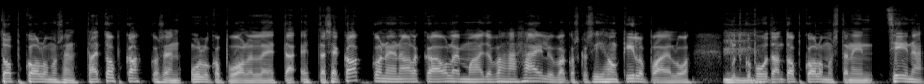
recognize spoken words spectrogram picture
top kolmosen tai top kakkosen ulkopuolelle, että, että se kakkonen alkaa olemaan jo vähän häilyvä, koska siihen on kilpailua, mm. mutta kun puhutaan top kolmosta, niin siinä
